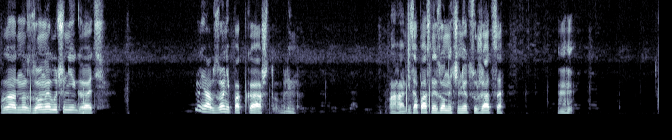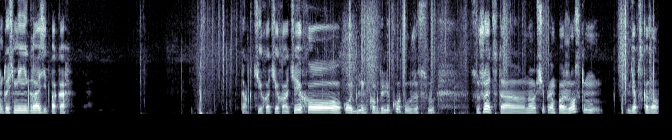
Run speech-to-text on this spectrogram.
Ладно, с зоной лучше не играть. Ну, я в зоне пока что, блин. Ага, безопасная зона начнет сужаться. Угу. Ну, то есть мне не грозит пока. Так, тихо, тихо, тихо. Ой, блин, как далеко-то уже су... сужается-то. Она вообще прям по жестким, я бы сказал.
